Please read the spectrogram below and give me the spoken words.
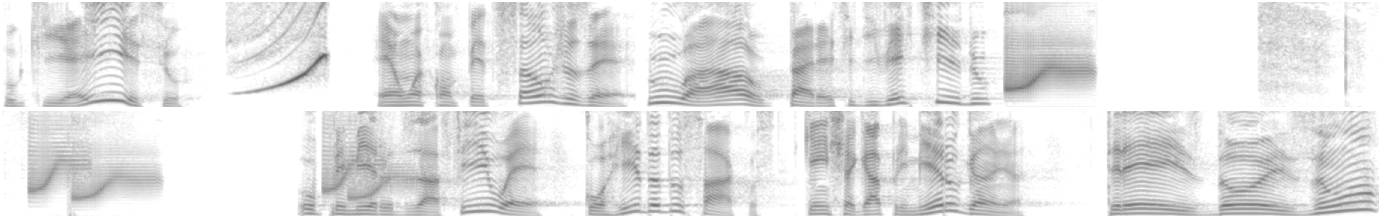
O que é isso? É uma competição, José. Uau, parece divertido. O primeiro desafio é Corrida dos Sacos. Quem chegar primeiro ganha. 3, 2, 1.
